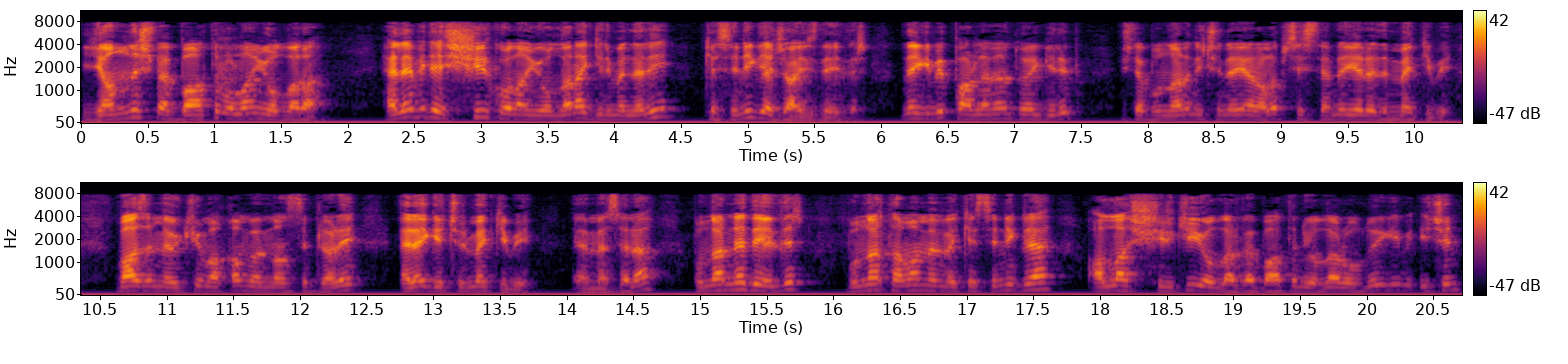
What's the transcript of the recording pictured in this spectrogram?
yanlış ve batıl olan yollara, hele bir de şirk olan yollara girmeleri kesinlikle caiz değildir. Ne gibi? Parlamentoya girip işte bunların içinde yer alıp sistemde yer edinmek gibi. Bazı mevki makam ve mansipleri ele geçirmek gibi e mesela. Bunlar ne değildir? Bunlar tamamen ve kesinlikle Allah şirki yollar ve batıl yollar olduğu gibi için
